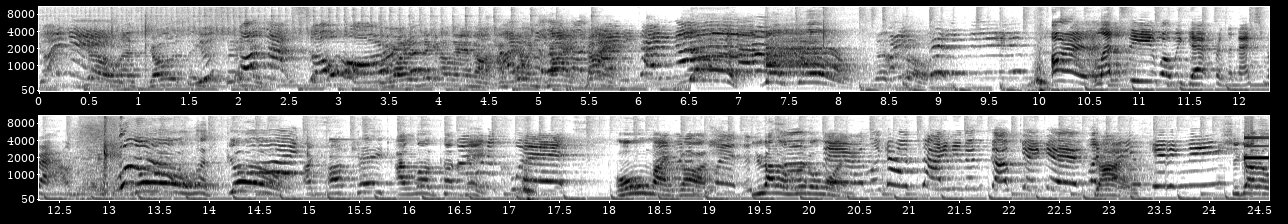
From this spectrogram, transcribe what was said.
goodness. Yo, let's go. This you spun that so hard. What is it gonna land on? I'm feeling giant, giant. Tiny, tiny. Yes! Let's go! Let's Are you go. kidding me? All right, let's see what we get for the next round. Whoa, let's go! What? A cupcake? I love I cupcakes. wanna quit. Oh my I wanna gosh. quit. This You is got a not little fair. one. Look how tiny this cupcake is. Like, are you kidding me? She got a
